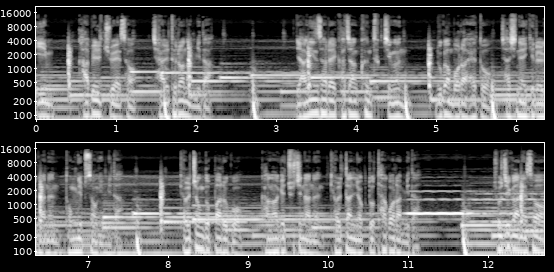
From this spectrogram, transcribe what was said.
임, 갑일주에서 잘 드러납니다. 양인살의 가장 큰 특징은 누가 뭐라 해도 자신의 길을 가는 독립성입니다. 결정도 빠르고 강하게 추진하는 결단력도 탁월합니다. 조직 안에서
